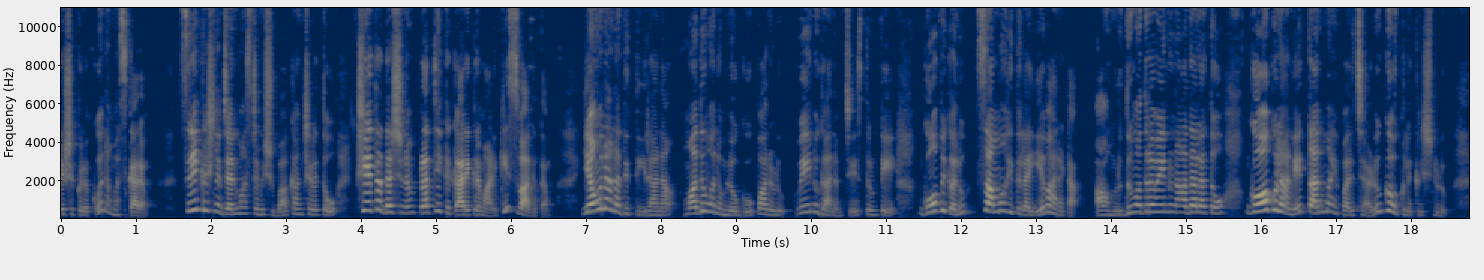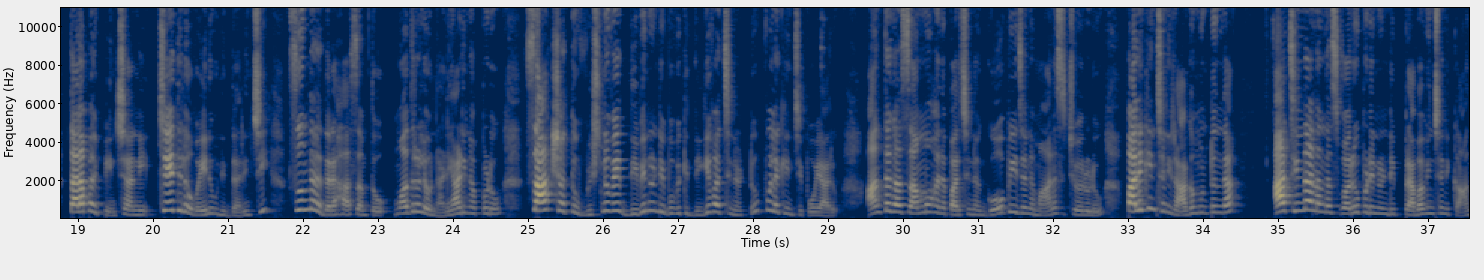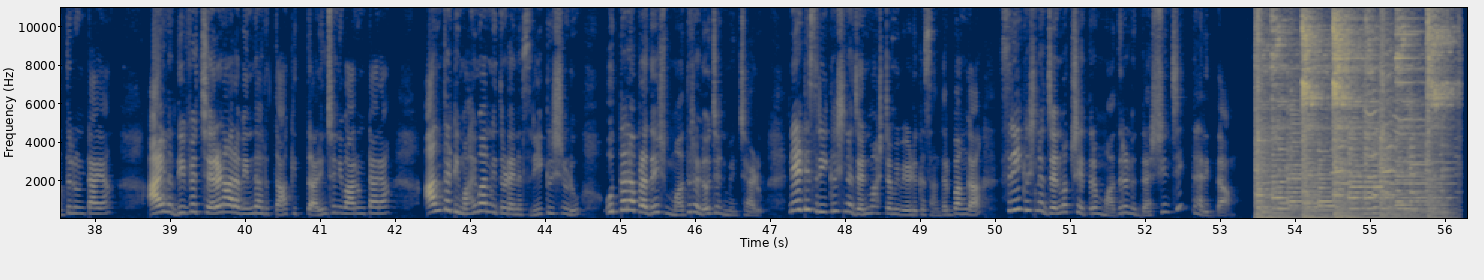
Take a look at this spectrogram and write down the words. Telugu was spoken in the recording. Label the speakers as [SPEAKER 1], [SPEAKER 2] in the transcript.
[SPEAKER 1] ప్రేక్షకులకు నమస్కారం. శ్రీకృష్ణ జన్మాష్టమి శుభాకాంక్షలతో క్షేత్ర దర్శనం ప్రత్యేక కార్యక్రమానికి స్వాగతం. యమునా నది తీరాన మధువనంలో గోపాలుడు వేణుగానం చేస్తుంటే గోపికలు సమ్మోహితులయ్యేవారట. ఆ మృదు మధుర వేణునాదాలతో గోకులాన్ని తన్మయపరిచాడు గోకుల కృష్ణుడు తలపై పింఛాన్ని చేతిలో వేణువుని ధరించి సుందర దరహాసంతో మధురలో నడయాడినప్పుడు సాక్షాత్తు విష్ణువే దివి నుండి భువికి దిగి వచ్చినట్టు పులకించిపోయారు. అంతగా సమ్మోహనపరిచిన గోపీజన మానసచోరుడు పలికించని రాగముంటుందా? ఆ చిందానంద స్వరూపుడి నుండి ప్రభవించని కాంతులుంటాయా? ఆయన దివ్య చరణార విందాలు తాకి తరించని వారుంటారా? అంతటి మహిమాన్వితుడైన శ్రీకృష్ణుడు ఉత్తరప్రదేశ్ మధురలో జన్మించాడు. నేటి శ్రీకృష్ణ జన్మాష్టమి వేడుక సందర్భంగా శ్రీకృష్ణ జన్మక్షేత్రం మధురను దర్శించి ధరిద్దాం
